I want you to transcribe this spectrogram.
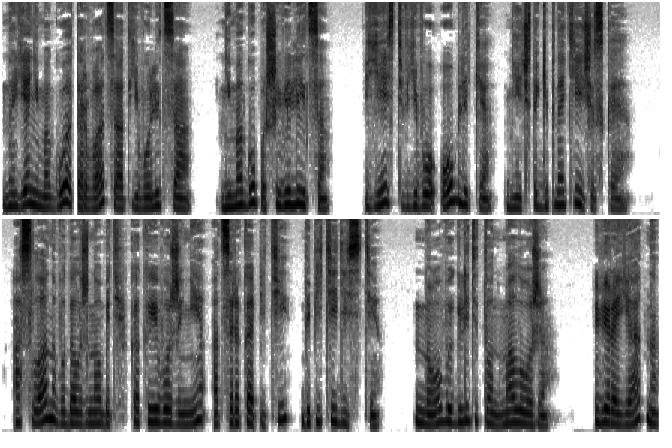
но я не могу оторваться от его лица, не могу пошевелиться, есть в его облике нечто гипнотическое. Асланову должно быть, как и его жене, от 45 до 50. Но выглядит он моложе. Вероятно,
